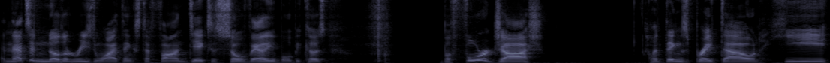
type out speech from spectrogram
And that's another reason why I think Stefon Diggs is so valuable because before Josh, when things break down, he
